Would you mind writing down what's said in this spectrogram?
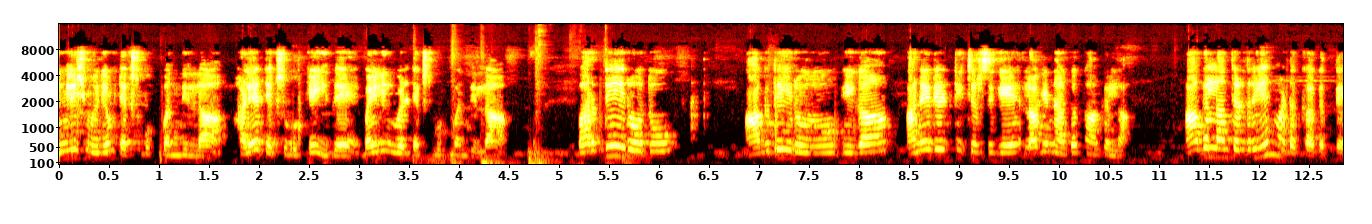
ಇಂಗ್ಲಿಷ್ ಮೀಡಿಯಂ ಟೆಕ್ಸ್ಟ್ ಬುಕ್ ಬಂದಿಲ್ಲ. ಹಳೆಯ ಟೆಕ್ಸ್ಟ್ ಬುಕ್ ಇದೆ. ಬೈಲಿಂಗ್ ವೆಲ್ ಟೆಕ್ಸ್ಟ್ ಬುಕ್ ಬಂದಿಲ್ಲ. ಬರ್ದೇ ಇರೋದು, ಆಗದೆ ಇರೋದು ಈಗ ಅನ್ಎಡೆಡ್ ಟೀಚರ್ಸ್ಗೆ ಲಾಗಿನ್ ಆಗಕ್ ಆಗಲ್ಲ ಆಗಲ್ಲ ಅಂತ ಹೇಳಿದ್ರೆ ಏನ್ ಮಾಡಕ್ಕಾಗತ್ತೆ?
